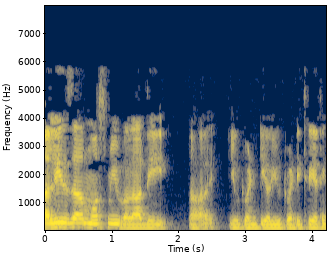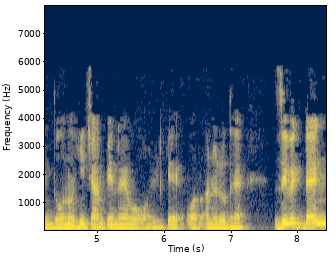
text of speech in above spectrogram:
अलीजा मौसमी वलादी यू ट्वेंटी और U twenty three I think दोनों ही चैंपियन है वो वर्ल्ड के और अनिरुद्ध है। जिविक डेंग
